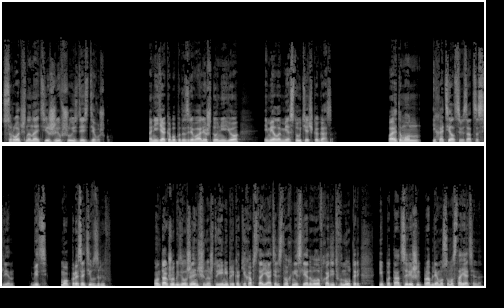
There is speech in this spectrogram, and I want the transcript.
срочно найти жившую здесь девушку. Они якобы подозревали, что у нее имела место утечка газа. Поэтому он и хотел связаться с Лин, ведь мог произойти взрыв. Он также убедил женщину, что ей ни при каких обстоятельствах не следовало входить внутрь и пытаться решить проблему самостоятельно.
